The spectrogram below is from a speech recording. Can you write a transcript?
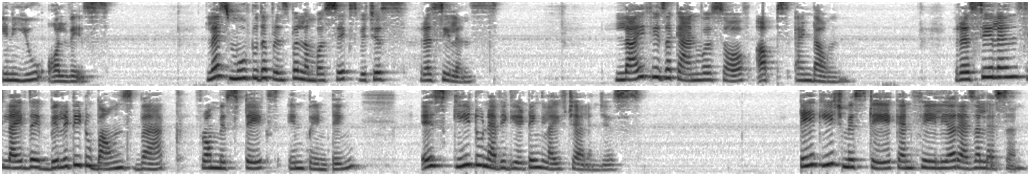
in you always. Let's move to the principle number six, which is resilience. Life is a canvas of ups and downs. Resilience, like the ability to bounce back from mistakes in painting, is key to navigating life challenges. Take each mistake and failure as a lesson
